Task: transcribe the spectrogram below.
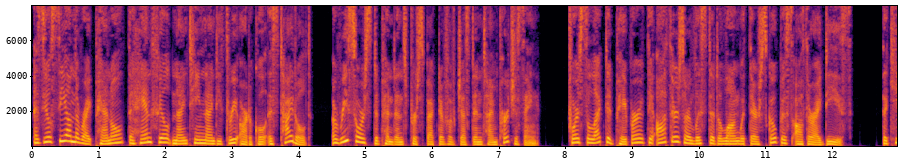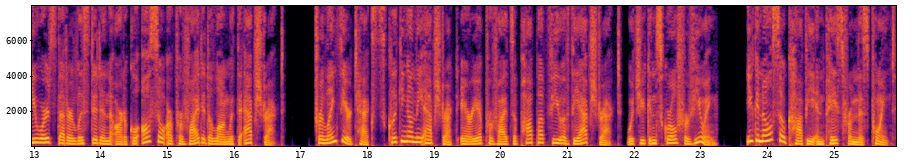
As you'll see on the right panel, the Handfield 1993 article is titled, A Resource Dependence Perspective of Just-in-Time Purchasing. For a selected paper, the authors are listed along with their Scopus author IDs. The keywords that are listed in the article also are provided along with the abstract. For lengthier texts, clicking on the abstract area provides a pop-up view of the abstract, which you can scroll for viewing. You can also copy and paste from this point.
